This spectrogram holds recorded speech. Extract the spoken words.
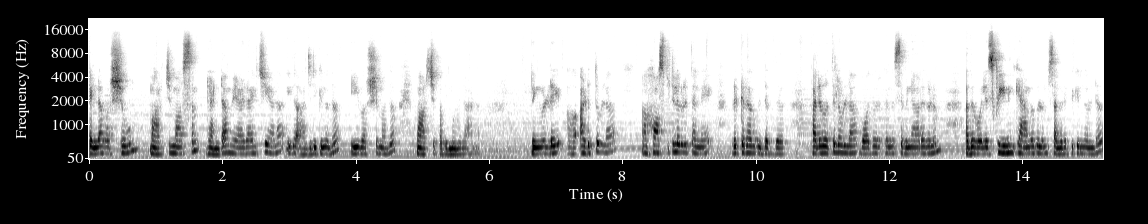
എല്ലാ വർഷവും മാർച്ച് മാസം രണ്ടാം വ്യാഴാഴ്ചയാണ് ഇത് ആചരിക്കുന്നത്. ഈ വർഷം അത് മാർച്ച് പതിമൂന്നിനാണ്. നിങ്ങളുടെ അടുത്തുള്ള ഹോസ്പിറ്റലുകളിൽ തന്നെ വൃക്കരോഗ വിദഗ്ധർ പല വിധത്തിലുള്ള ബോധവൽക്കരണ സെമിനാറുകളും അതുപോലെ സ്ക്രീനിങ് ക്യാമ്പുകളും സംഘടിപ്പിക്കുന്നുണ്ട്.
